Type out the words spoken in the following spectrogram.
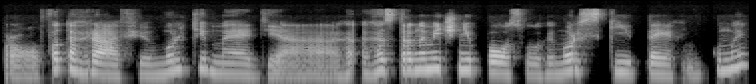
про фотографію, мультимедіа, гастрономічні послуги, морські технікуми,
